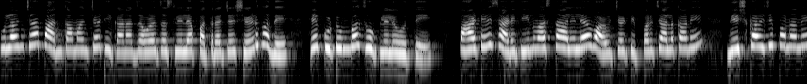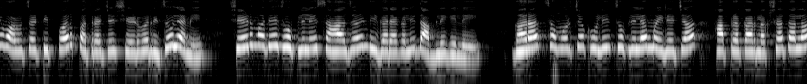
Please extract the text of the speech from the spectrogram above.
पुलांच्या बांधकामांच्या ठिकाणाजवळच असलेल्या पत्र्याच्या शेडमध्ये हे कुटुंब झोपलेले होते. पहाटे साडेतीन वाजता आलेल्या वाळूच्या टिप्पर चालकाने निष्काळजीपणाने वाळूचा टिप्पर पत्र्याच्या शेडवर रिचवल्याने शेडमध्ये झोपलेले सहा जण ढिगाऱ्याखाली दाबले गेले. घरात समोरच्या खोलीत झोपलेल्या महिलेच्या हा प्रकार लक्षात आला.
